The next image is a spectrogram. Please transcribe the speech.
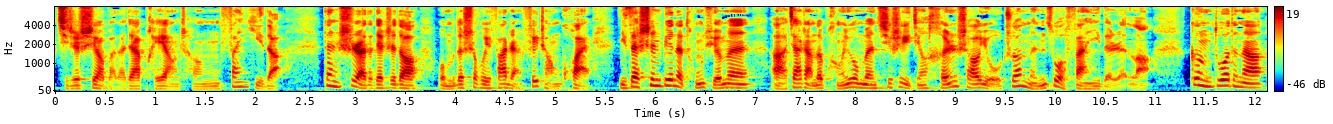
其实是要把大家培养成翻译的。但是啊，大家知道我们的社会发展非常快，你在身边的同学们啊、家长的朋友们，其实已经很少有专门做翻译的人了。更多的呢，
